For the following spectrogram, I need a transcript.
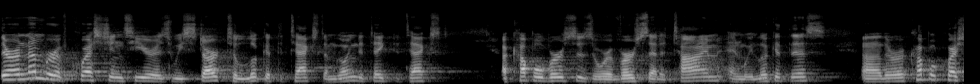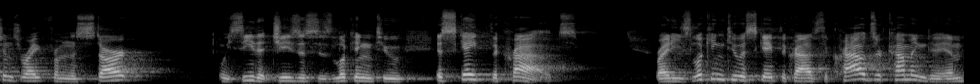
there are a number of questions here as we start to look at the text. I'm going to take the text a couple verses or a verse at a time, and we look at this. Uh, there are a couple questions right from the start. We see that Jesus is looking to escape the crowds right? He's looking to escape the crowds. The crowds are coming to him.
